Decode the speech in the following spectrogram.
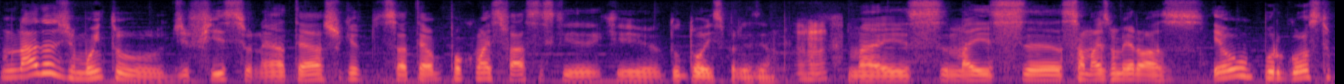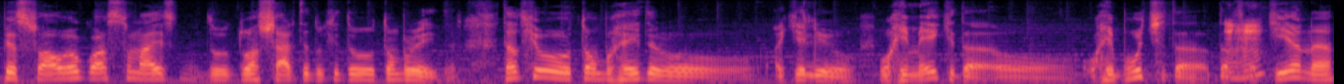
Nada de muito difícil, né? Até acho que são até um pouco mais fáceis que, que do 2, por exemplo. Uhum. Mas, mas uh, são mais numerosos. Eu, por gosto pessoal, eu gosto mais do, do Uncharted do que do Tomb Raider. Tanto que o Tomb Raider, o, aquele, o, o remake, da, o, o reboot da, da uhum. franquia, né?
